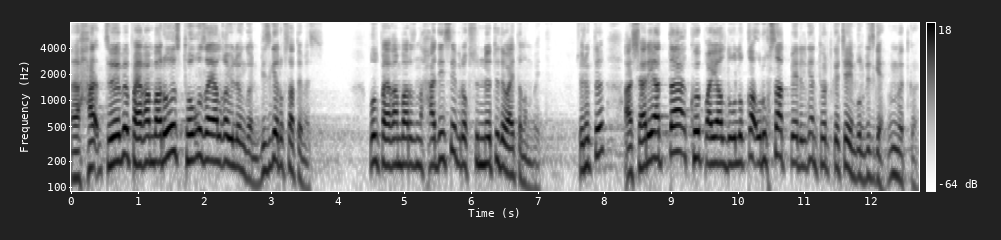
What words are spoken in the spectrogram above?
себеби пайгамбарыбыз тогуз аялга үйлөнгөн бизге уруксат эмес бул пайгамбарыбыздын хадиси бирок сүннөтү деп айтылынбайт түшүнүктүү а шариатта көп аялдуулукка уруксат берилген төрткө чейин бул бизге үммөткө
